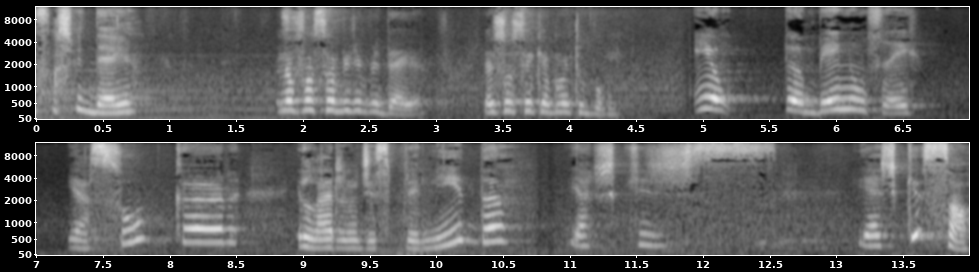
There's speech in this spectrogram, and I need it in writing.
faço ideia. Não faço a mínima ideia. Eu só sei que é muito bom. Eu também não sei. E açúcar, e laranja espremida, e acho que. E acho que só.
